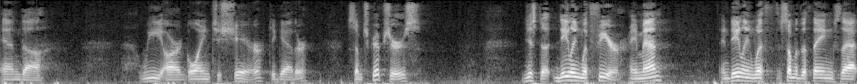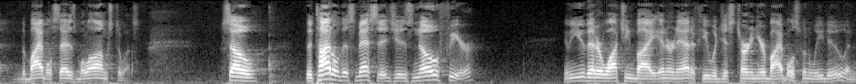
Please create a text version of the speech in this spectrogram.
And uh, we are going to share together some scriptures just uh, dealing with fear. Amen. And dealing with some of the things that the Bible says belongs to us. So, the title of this message is No Fear. And you that are watching by internet, if you would just turn in your Bibles when we do and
